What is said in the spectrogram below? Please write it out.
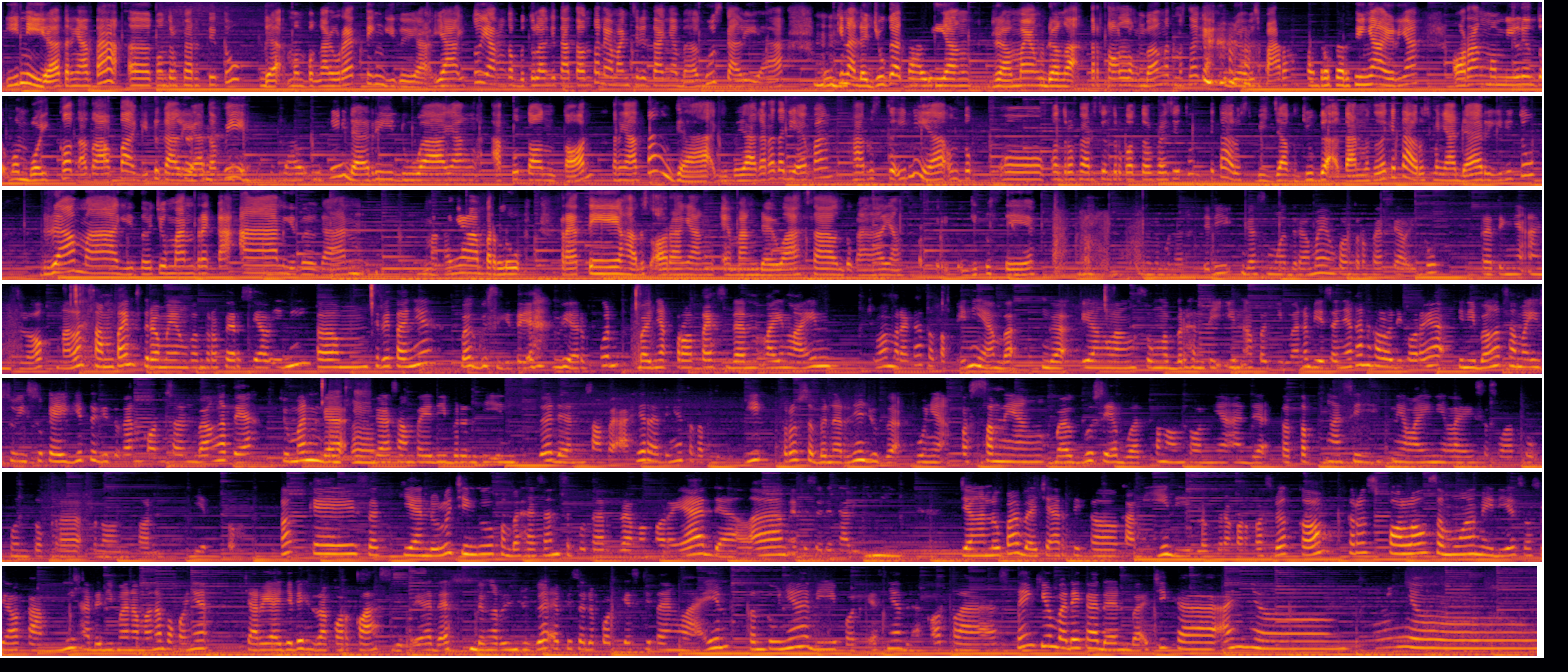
ini ya ternyata uh, kontroversi itu nggak mempengaruhi rating gitu ya. Ya itu yang kebetulan kita tonton emang ceritanya bagus kali ya. Mungkin ada juga kali yang drama yang udah nggak tertolong banget maksudnya kayak udah habis parah kontroversinya akhirnya orang memilih untuk memboikot atau apa gitu kali ya. Tapi sejauh ini dari dua yang aku tonton ternyata enggak gitu ya. Karena tadi emang harus ke ini ya untuk uh, kontroversi untuk kontroversi itu kita harus bijak juga kan. Maksudnya kita harus menyadari ini tuh drama gitu cuman rekaan gitu kan. Makanya perlu rating harus orang yang emang dewasa untuk hal-hal yang seperti itu. Gitu sih. Benar-benar. Jadi nggak semua drama yang kontroversial itu ratingnya anjlok malah sometimes drama yang kontroversial ini um, ceritanya bagus gitu ya. Biarpun banyak protes dan lain-lain cuma mereka tetap ini ya mbak nggak yang langsung ngeberhentiin apa gimana. Biasanya kan kalau di Korea ini banget sama isu-isu kayak gitu gitu kan concern banget ya. Cuman nggak nggak mm -hmm. sampai diberhentiin juga dan sampai akhir ratingnya tetap tinggi. Terus sebenarnya juga punya pesan yang bagus ya buat penontonnya ada tetap ngasih nilai-nilai sesuatu untuk ke penonton gitu Oke, sekian dulu Cinggu pembahasan seputar drama Korea dalam episode kali ini. Jangan lupa baca artikel kami di blog drakorclass.com, terus follow semua media sosial kami, ada di mana-mana pokoknya cari aja deh Drakor Class gitu ya dan dengerin juga episode podcast kita yang lain tentunya di podcastnya Drakor Class. Thank you Mbak Deka dan Mbak Cika. Annyeong. Annyeong.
